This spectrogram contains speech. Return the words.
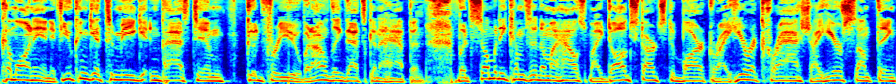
Come on in. If you can get to me getting past him, good for you, but I don't think that's going to happen. But somebody comes into my house, my dog starts to bark, or I hear a crash, I hear something.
